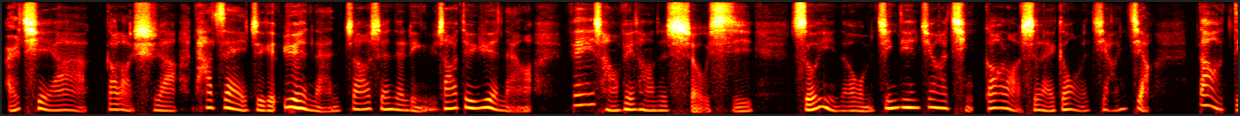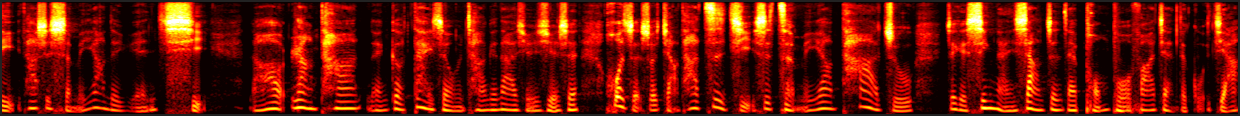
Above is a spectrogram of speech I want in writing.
而且啊，高老师啊，他在这个越南招生的领域，他对越南啊非常非常的熟悉。所以呢，我们今天就要请高老师来跟我们讲讲。到底他是什么样的缘起，然后让他能够带着我们长庚大学的学生，或者说讲他自己是怎么样踏足这个新南向正在蓬勃发展的国家？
